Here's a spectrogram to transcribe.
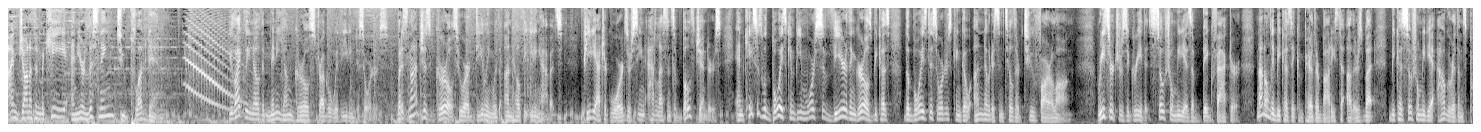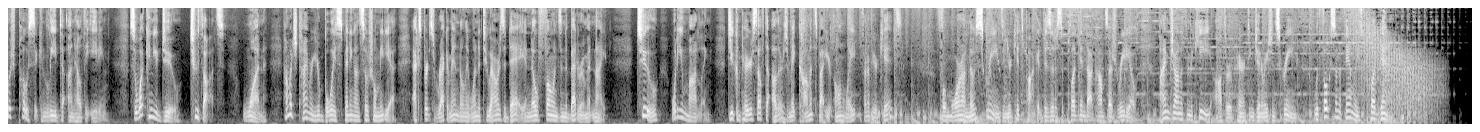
I'm Jonathan McKee, and you're listening to Plugged In. You likely know that many young girls struggle with eating disorders. But it's not just girls who are dealing with unhealthy eating habits. Pediatric wards are seeing adolescents of both genders, and cases with boys can be more severe than girls because the boys' disorders can go unnoticed until they're too far along. Researchers agree that social media is a big factor, not only because they compare their bodies to others, but because social media algorithms push posts that can lead to unhealthy eating. So, what can you do? Two thoughts. One, how much time are your boys spending on social media? Experts recommend only one to two hours a day and no phones in the bedroom at night. Two, what are you modeling? Do you compare yourself to others or make comments about your own weight in front of your kids? For more on no screens in your kid's pocket, visit us at pluggedin.com slash radio. I'm Jonathan McKee, author of Parenting Generation Screen, with Focus on the Family's Plugged In.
